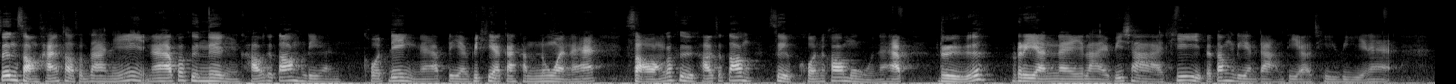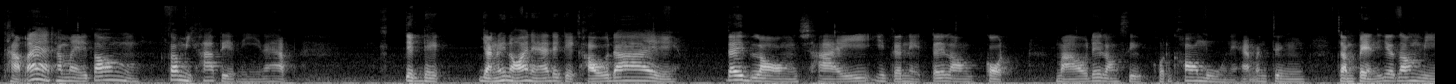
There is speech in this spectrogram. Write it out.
ซึ่ง 2 ครั้งต่อสัปดาห์นี้นะครับก็คือ 1 เขาจะต้องเรียน coding นะครับเรียนวิทยาการคำนวณนะฮะ 2 ก็คือเขาจะต้องสืบค้นข้อมูลนะครับ หรือเรียนในรายวิชาที่จะต้องเรียนตาม DLTV นะฮะถามว่าทำไมต้องต้องมีคาบเรียนนี้นะครับ เด็กๆอย่างน้อยๆนะฮะเด็กๆเขาได้ ได้ลองใช้อินเทอร์เน็ต ได้ลองกดเมาส์ได้ลองสืบค้นข้อมูลนะฮะมันจึงจำเป็นที่จะต้องมี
